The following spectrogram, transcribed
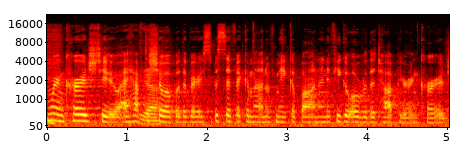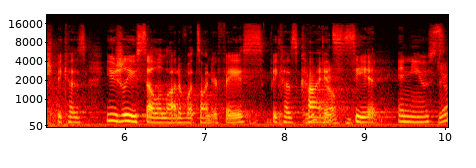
We're encouraged to. I have yeah. to show up with a very specific amount of makeup on, and if you go over the top, you're encouraged because usually you sell a lot of what's on your face because clients see it in use. Yeah.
